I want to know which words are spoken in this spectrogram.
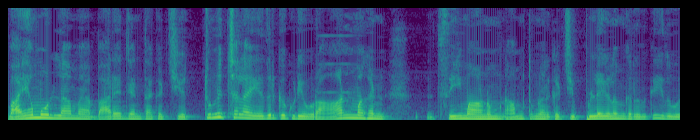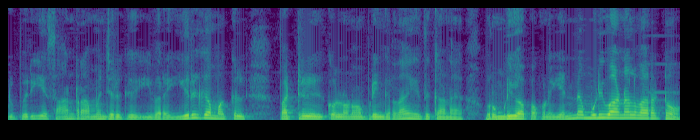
பயமும் இல்லாமல் பாரதிய ஜனதா கட்சியை துணிச்சலாக எதிர்க்கக்கூடிய ஒரு ஆண்மகன் சீமானும் நாம் தமிழர் கட்சி பிள்ளைகளுங்கிறதுக்கு இது ஒரு பெரிய சான்று அமைஞ்சிருக்கு. இவரை இருக மக்கள் பற்றி கொள்ளணும் அப்படிங்கிறதான் இதுக்கான ஒரு முடிவாக பார்க்கணும். என்ன முடிவானாலும் வரட்டும்.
